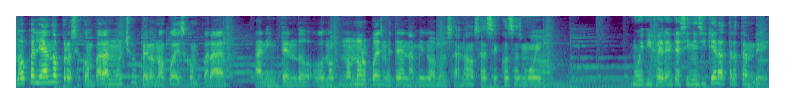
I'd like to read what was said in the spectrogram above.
no peleando, pero se comparan mucho, pero no puedes comparar a Nintendo o no, no, lo puedes meter en la misma bolsa, ¿no? O sea, hace cosas muy muy diferentes y ni siquiera tratan de,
